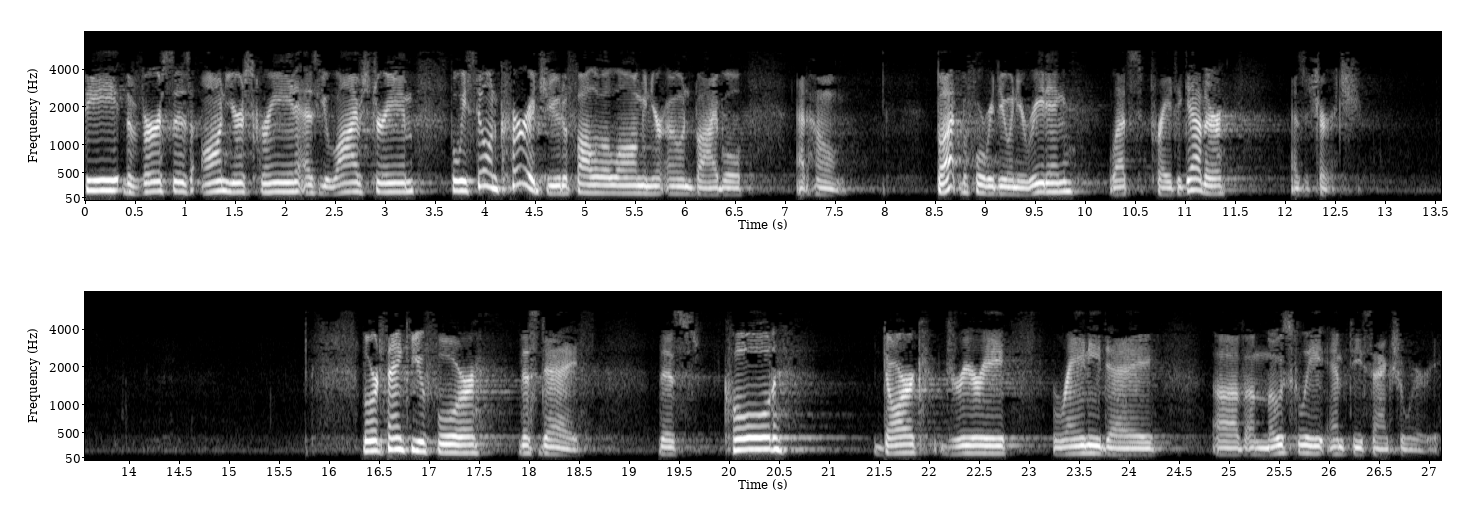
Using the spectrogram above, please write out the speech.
see the verses on your screen as you live stream, but we still encourage you to follow along in your own Bible at home. But before we do any reading, let's pray together as a church. Lord, thank you for this day, this cold, dark, dreary, rainy day of a mostly empty sanctuary.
